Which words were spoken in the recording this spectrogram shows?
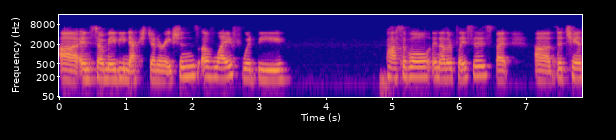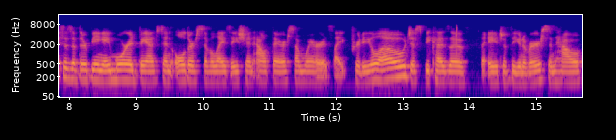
Uh, and so maybe next generations of life would be possible in other places, but uh, the chances of there being a more advanced and older civilization out there somewhere is like pretty low just because of the age of the universe and how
